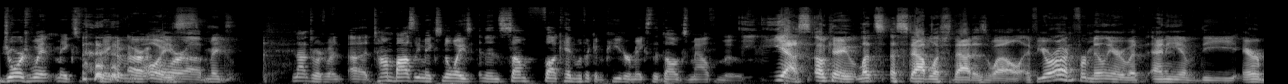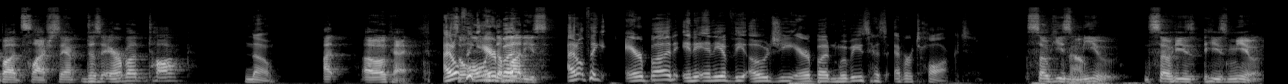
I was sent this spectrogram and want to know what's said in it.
George Wendt makes make, or, or uh, makes not George Wendt. Uh, Tom Bosley makes noise, and then some fuckhead with a computer makes the dog's mouth move. Yes, okay, let's establish that as well. If you're unfamiliar with any of the Airbud slash Santa, does Airbud talk? No, I, oh, okay. I don't so think only Airbud. the buddies. I don't think Airbud in any of the OG Airbud movies has ever talked. So he's No. mute. So he's he's mute.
